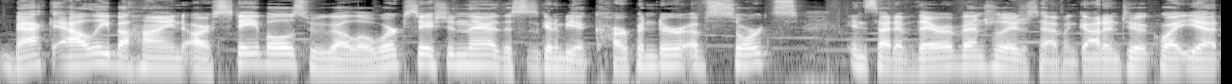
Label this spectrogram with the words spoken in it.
back alley behind our stables. We've got a little workstation there. This is going to be a carpenter of sorts inside of there eventually. I just haven't got into it quite yet.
